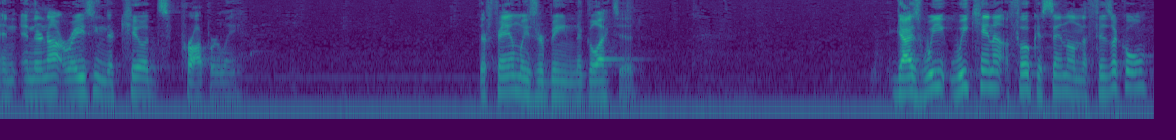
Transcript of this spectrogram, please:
and, and they're not raising their kids properly. Their families are being neglected. Guys, we, we cannot focus in on the physical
